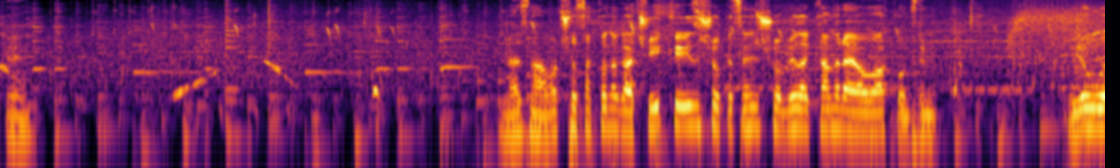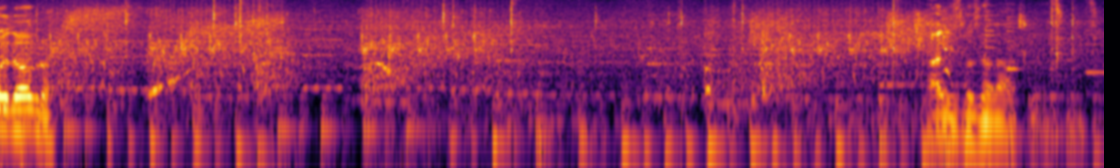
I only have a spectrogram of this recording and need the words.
okej. Ne znam, otišao sam kod onoga čike i izašao, kad sam izašao bila je kamera je ovako, ovo je dobro. Ajde izlazi odatle. čovječe.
